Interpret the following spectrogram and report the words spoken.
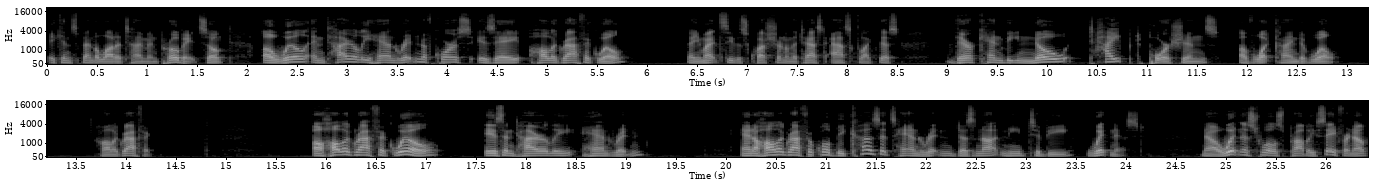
it can spend a lot of time in probate. So, a will entirely handwritten, of course, is a holographic will. Now, you might see this question on the test asked like this There can be no typed portions of what kind of will? Holographic. A holographic will is entirely handwritten, and a holographic will, because it's handwritten, does not need to be witnessed. Now, a witnessed will is probably safer. Now,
